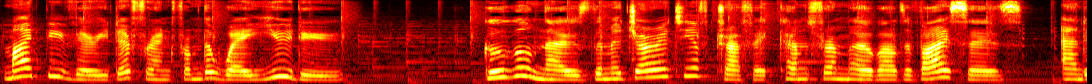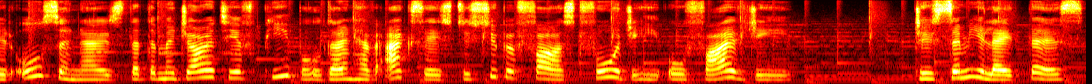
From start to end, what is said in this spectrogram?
might be very different from the way you do. Google knows the majority of traffic comes from mobile devices, and it also knows that the majority of people don't have access to super fast 4G or 5G. To simulate this,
